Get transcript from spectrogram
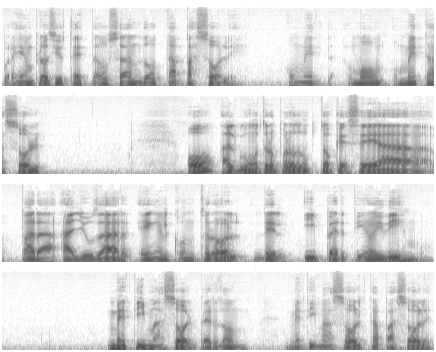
por ejemplo, si usted está usando tapasole, o, metasol o algún otro producto que sea para ayudar en el control del hipertiroidismo. Metimazol, perdón. Metimazol, tapazol.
